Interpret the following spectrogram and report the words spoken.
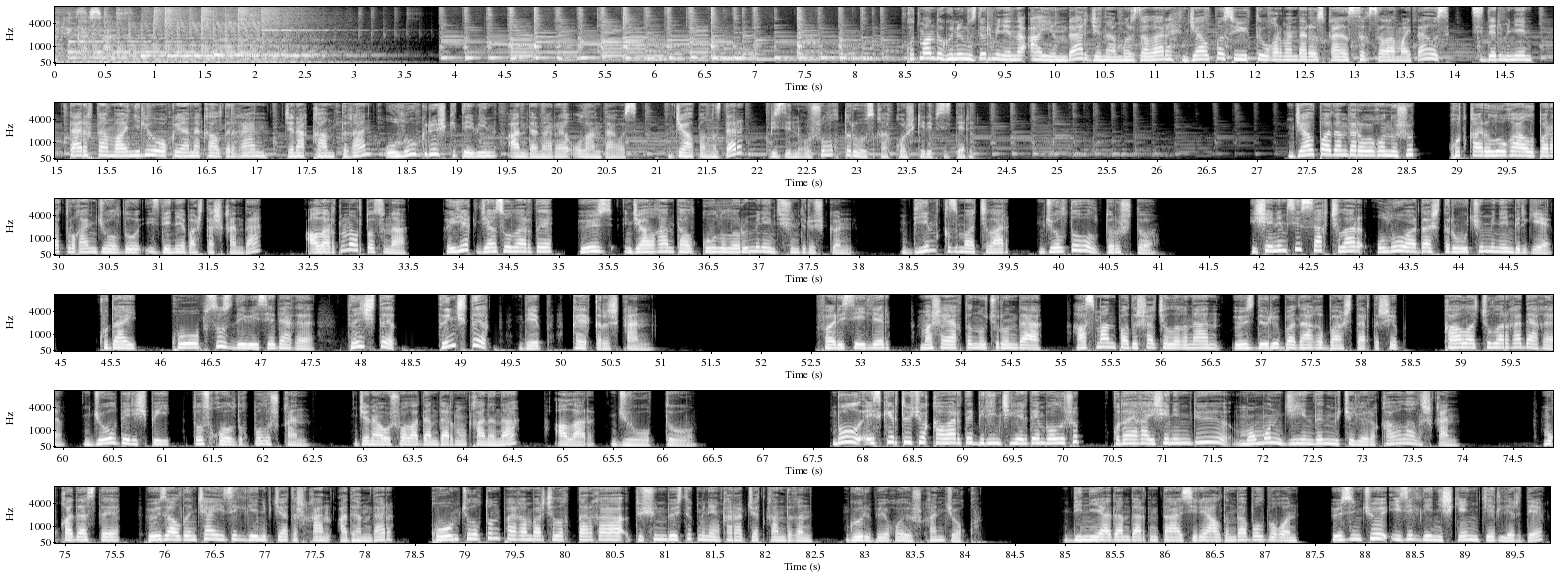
Кутмандуу күнүңүздөр менен айымдар жана мырзалар жалпы сүйүктүү угармандарыбызга ысык салам айтабыз. Сиздер менен тарыхта маанилүү окуяны калтырган жана камтыган улуу күрөш китебин андан ары улантабыз. Жалпыңыздар биздин ушул уктуруубузга кош келипсиздер. Жалпы адамдар ойгонушуп куткарылууга алып бара турган жолду издене башташканда алардын ортосуна ыйык жазууларды өз жалган талкуулоолору менен түшүндүрүшкөн дин кызматчылар жолдо болуп турушту ишенимсиз сакчылар улуу ардаштыруучу менен бирге. Кудай коопсуз дебесе дагы тынчтык тынчтык! деп кыйкырышкан фарисейлер машаяктын учурунда асман падышачылыгынан өздөрү дагы баш тартышып каалачуларга дагы жол беришпей тоскоолдук болушкан. Жана ошол адамдардын канына алар жооптуу бул эскертүүчү кабарды биринчилерден болушуп кудайга ишенимдүү момун жыйындын мүчөлөрү кабыл алышкан. Мукадасты өз алдынча изилденип жатышкан адамдар коомчулуктун пайгамбарчылыктарга түшүнбөстүк менен карап жаткандыгын көрбөй коюшкан жок. Диний адамдардын таасири алдында болбогон өзүнчө изилденишкен жерлерде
